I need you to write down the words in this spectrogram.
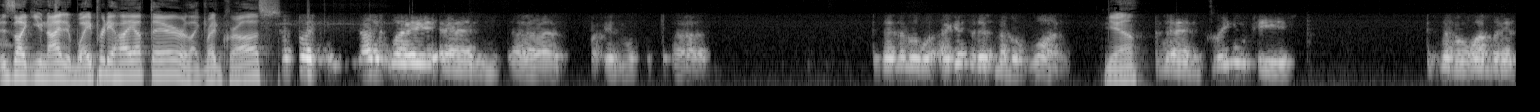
is like United Way pretty high up there, or like Red Cross? it's like United Way and uh, fucking uh, is that number one? I guess it is number one. Yeah. And then Greenpeace is number one, but it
